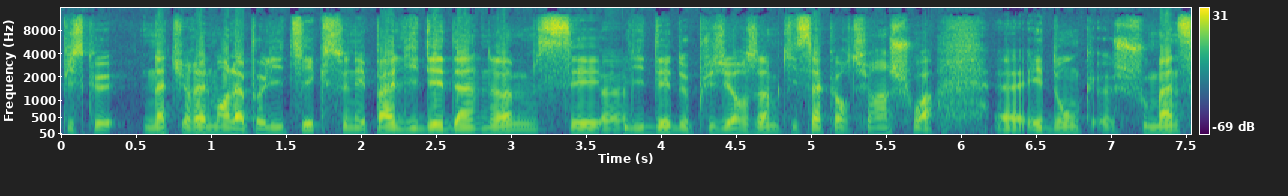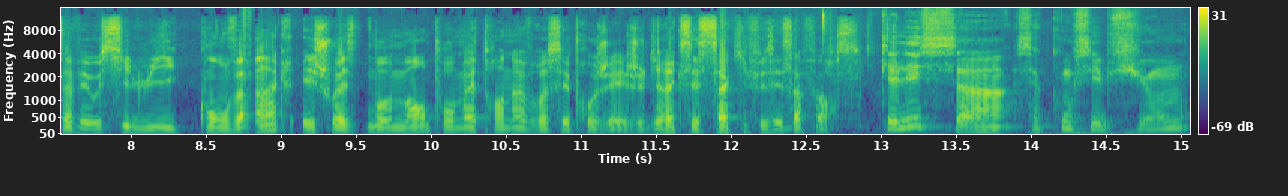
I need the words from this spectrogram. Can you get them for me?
puisque naturellement la politique, ce n'est pas l'idée d'un homme, c'est euh, l'idée de plusieurs hommes qui s'accordent sur un choix. et donc Schumann savait aussi lui convaincre et choisir le moment pour mettre en œuvre ses projets. Je dirais que c'est ça qui faisait sa force. Quelle est sa, sa conception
